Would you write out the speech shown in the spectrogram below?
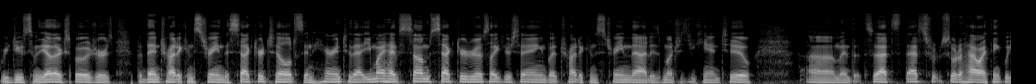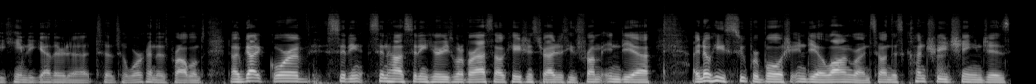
reduce some of the other exposures, but then try to constrain the sector tilts inherent to that. You might have some sector drifts, like you're saying, but try to constrain that as much as you can too. Um, and th- so that's that's sort of how I think we came together to, to, to, work on those problems. Now I've got Gaurav sitting Sinha sitting here. He's one of our asset allocation strategists. He's from India. I know he's super bullish India long run. So on this country changes,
